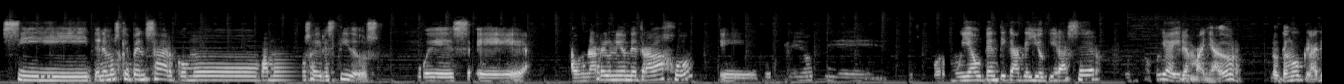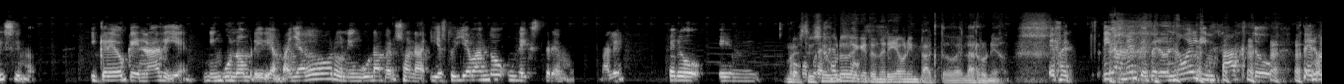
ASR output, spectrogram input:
si tenemos que pensar cómo vamos a ir vestidos, pues eh, a una reunión de trabajo, eh, pues creo que pues, por muy auténtica que yo quiera ser, pues no voy a ir en bañador, lo tengo clarísimo y creo que nadie, ningún hombre iría en bañador o ninguna persona. Y estoy llevando un extremo, ¿vale? Pero... Eh, estoy seguro de que tendría un impacto en la reunión. Efectivamente, pero no el impacto, pero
